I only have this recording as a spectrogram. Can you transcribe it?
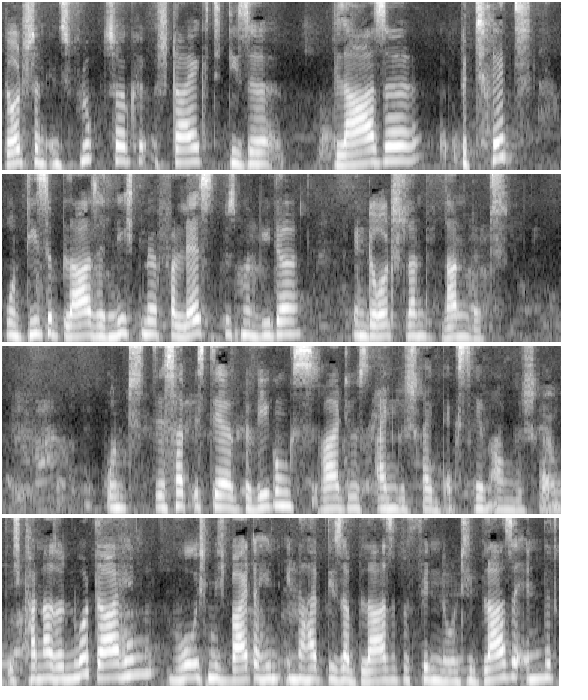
Deutschland ins Flugzeug steigt, diese Blase betritt und diese Blase nicht mehr verlässt, bis man wieder in Deutschland landet. Und deshalb ist der Bewegungsradius eingeschränkt, extrem eingeschränkt. Ich kann also nur dahin, wo ich mich weiterhin innerhalb dieser Blase befinde. Und die Blase endet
